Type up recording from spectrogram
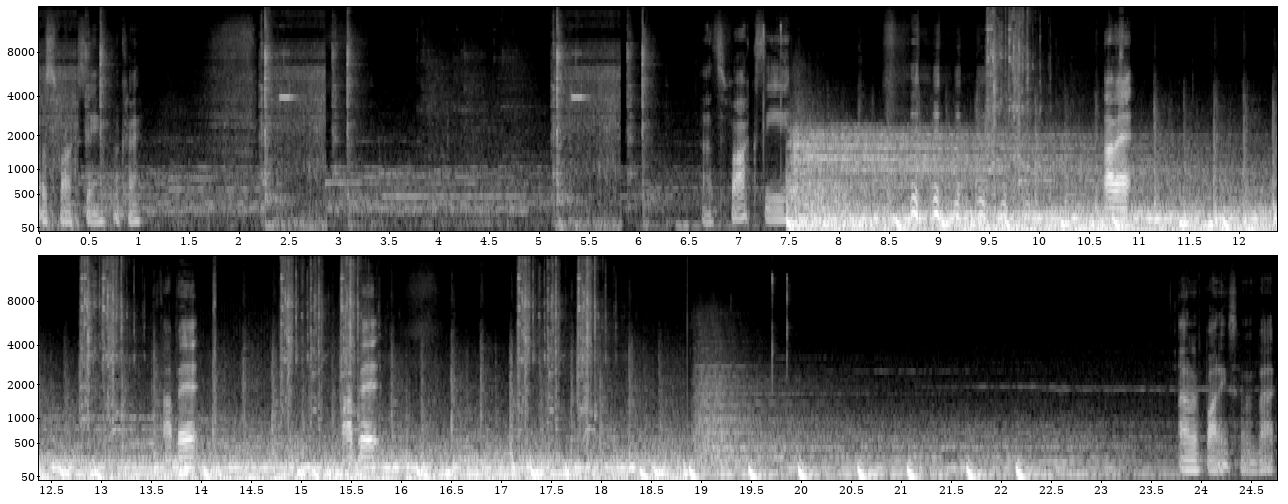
That's Foxy. Okay. That's Foxy. Stop it. Stop it. Stop it. Know if Bonnie's coming back.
